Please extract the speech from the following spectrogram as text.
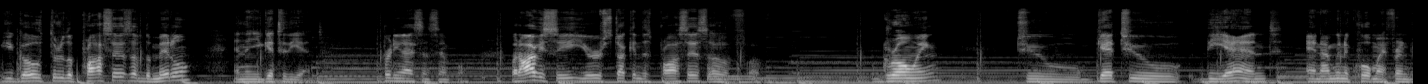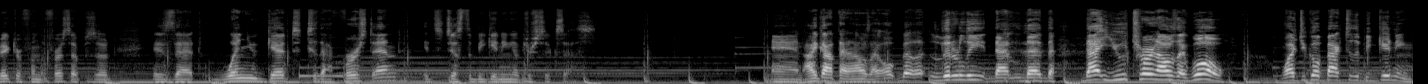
you go through the process of the middle and then you get to the end. Pretty nice and simple. But obviously you're stuck in this process of, of growing to get to the end and i'm going to quote my friend victor from the first episode is that when you get to that first end it's just the beginning of your success. And i got that and i was like oh literally that that that, that u-turn i was like whoa why'd you go back to the beginning?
